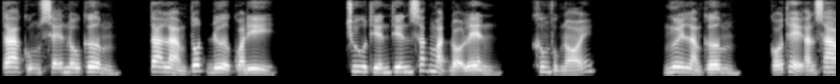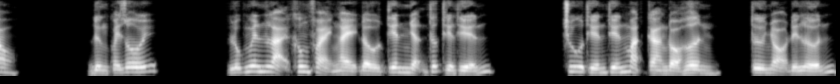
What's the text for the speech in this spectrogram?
Ta cũng sẽ nấu cơm, ta làm tốt đưa qua đi. Chu Thiến Thiến sắc mặt đỏ lên, không phục nói. Ngươi làm cơm, có thể ăn sao? Đừng quay rối. Lục Nguyên lại không phải ngày đầu tiên nhận thức Thiến Thiến. Chu Thiến Thiến mặt càng đỏ hơn, từ nhỏ đến lớn,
